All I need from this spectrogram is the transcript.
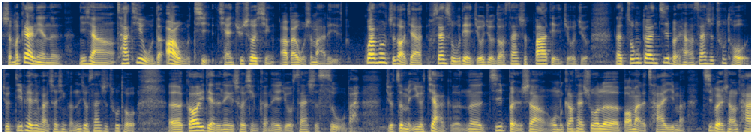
什么概念呢？你想，叉 T 五的二五 T 前驱车型，二百五十马力。官方指导价三十五点九九到三十八点九九，那终端基本上三十出头，就低配那款车型可能就三十出头，呃，高一点的那个车型可能也就三十四五吧，就这么一个价格。那基本上我们刚才说了宝马的叉一嘛，基本上它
